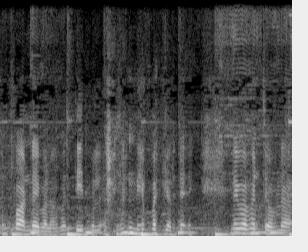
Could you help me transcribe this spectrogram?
มันฟอนได้บ่ล่ะมันติดไปแล้วมันเน็บไปกันได้ได้ว่ามันจบแล้ว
